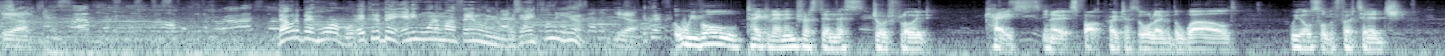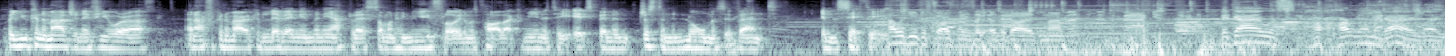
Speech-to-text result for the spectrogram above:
Yeah. That would have been horrible. It could have been any one of my family members, including him. Yeah. we've all taken an interest in this George Floyd case you know it sparked protests all over the world we all saw the footage but you can imagine if you were a, an African American living in Minneapolis someone who knew Floyd and was part of that community it's been an, just an enormous event in the city How would you describe him as a, as a guy, as a man? The guy was a heartwarming guy, like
